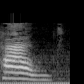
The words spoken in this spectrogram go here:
Hand.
